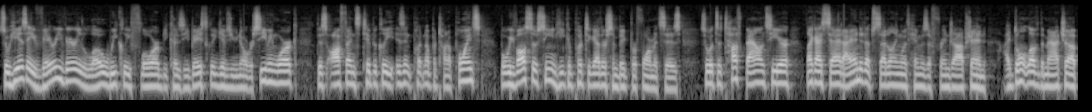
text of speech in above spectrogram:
So he has a very, very low weekly floor because he basically gives you no receiving work. This offense typically isn't putting up a ton of points, but we've also seen he can put together some big performances. So it's a tough balance here. Like I said, I ended up settling with him as a fringe option. I don't love the matchup.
